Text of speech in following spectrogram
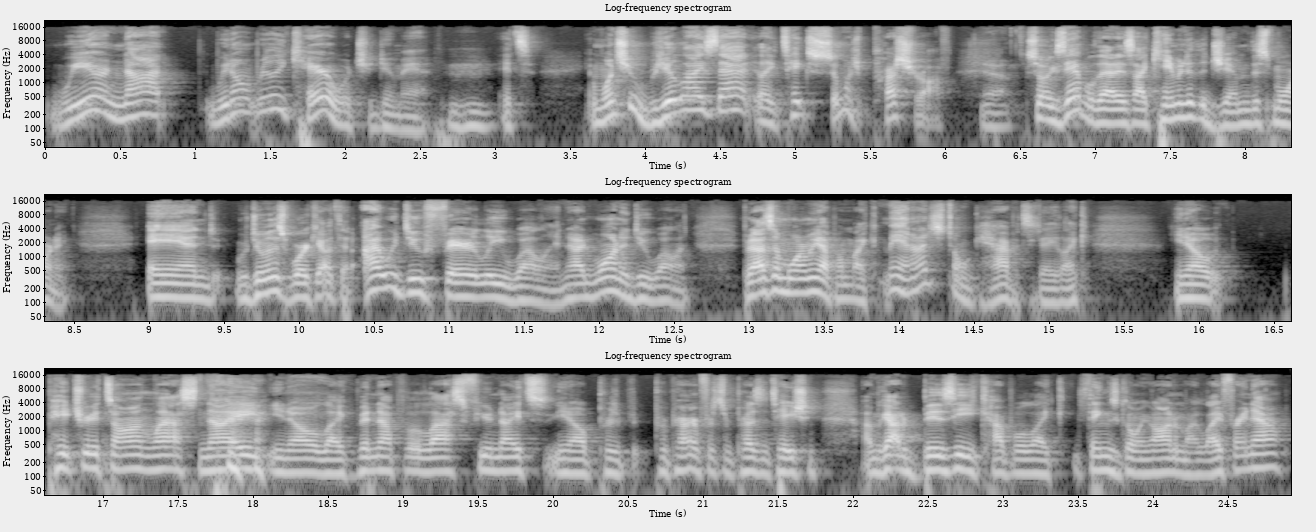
we are not we don't really care what you do, man. It's and once you realize that, like it takes so much pressure off. Yeah. So an example of that is I came into the gym this morning and we're doing this workout that I would do fairly well in. and I'd want to do well in. But as I'm warming up, I'm like, man, I just don't have it today. Like, you know, Patriots on last night, you know, like been up the last few nights, you know, pre- preparing for some presentation. I've got a busy couple like things going on in my life right now.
